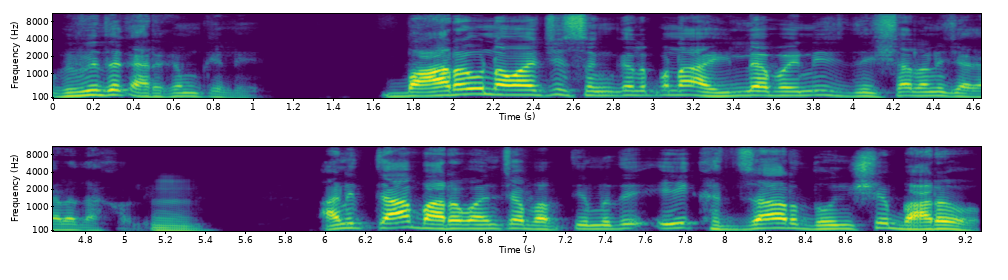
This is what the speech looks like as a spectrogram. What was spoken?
विविध कार्यक्रम केले. बारव नावाची संकल्पना अहिल्याबाईंनी देशाला आणि जगाला दाखवली. आणि त्या बारवांच्या बाबतीमध्ये एक हजार दोनशे बारव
